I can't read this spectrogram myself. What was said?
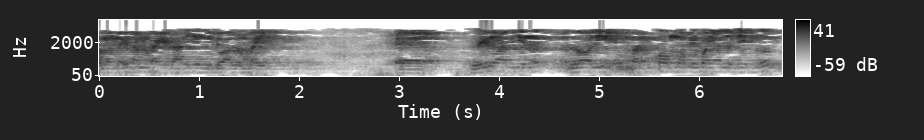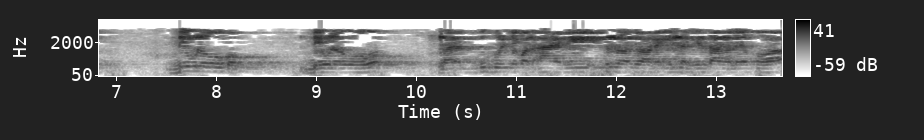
amoon na itam mbay daal yëngu ci wàllu mbay Zeynul Abidin nag loolu yi maanaam koom moom mi ko yàlla dénk déwloowu ko déwloowu ko maanaam duggul ci kon aaya bi suñu doon wax ne innal insaana la yatghaa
